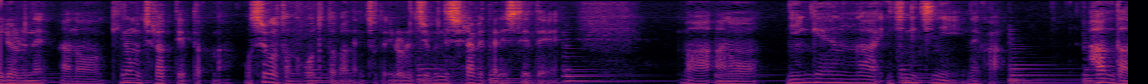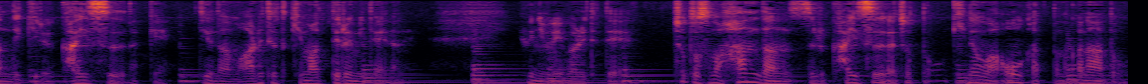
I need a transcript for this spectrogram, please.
いろいろね、あの、昨日もちらって言ったかな、お仕事のこととかね、ちょっといろいろ自分で調べたりしてて、まあ、あの人間が一日になんか判断できる回数だっけっていうのはもうある程度決まってるみたいなねふうにも言われててちょっとその判断する回数がちょっと昨日は多かったのかなと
